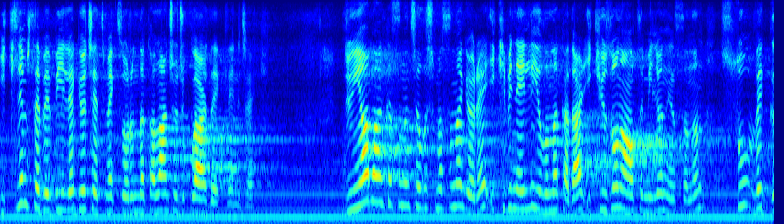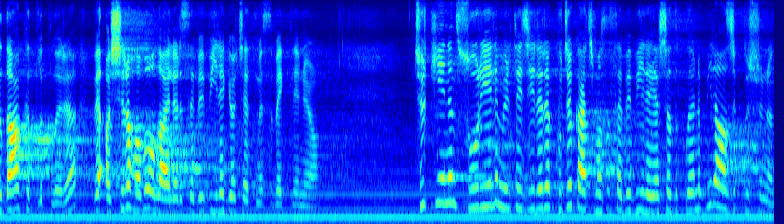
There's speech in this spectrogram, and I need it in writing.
iklim sebebiyle göç etmek zorunda kalan çocuklar da eklenecek. Dünya Bankası'nın çalışmasına göre 2050 yılına kadar 216 milyon insanın su ve gıda kıtlıkları ve aşırı hava olayları sebebiyle göç etmesi bekleniyor. Türkiye'nin Suriyeli mültecilere kucak açması sebebiyle yaşadıklarını birazcık düşünün.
